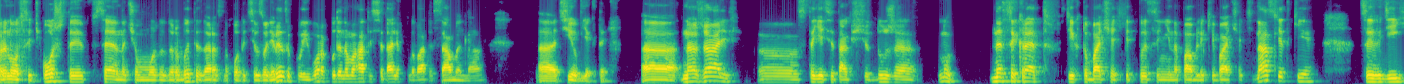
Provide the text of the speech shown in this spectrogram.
приносить кошти, все, на чому можна заробити, зараз знаходиться в зоні ризику, і ворог буде намагатися далі впливати саме на е, ці об'єкти. Е, на жаль, е, стається так, що дуже ну не секрет. Ті, хто бачать підписані на пабліки, бачать наслідки цих дій,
